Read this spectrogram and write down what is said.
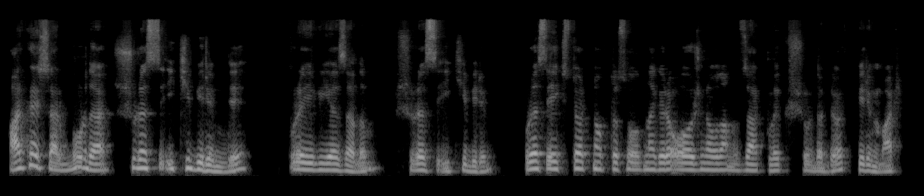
Arkadaşlar burada şurası 2 birimdi. Burayı bir yazalım. Şurası 2 birim. Burası eksi 4 noktası olduğuna göre orijine olan uzaklık şurada 4 birim var.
